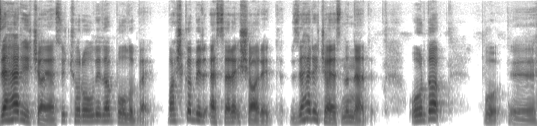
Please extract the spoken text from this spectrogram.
Zəhər hekayəsi Koroğlu ilə Bolu bəy. Başqa bir əsərə işarə edilir. Zəhər hekayəsində nədir? Orda bu e,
